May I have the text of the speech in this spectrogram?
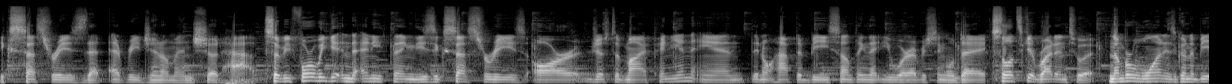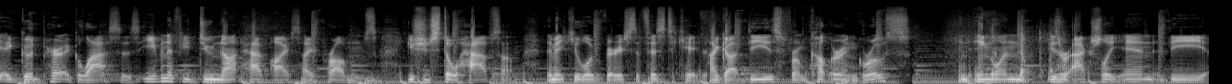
accessories that every gentleman should have. So before we get into anything, these accessories are just of my opinion and they don't have to be something that you wear every single day. So let's get right into it. Number one is going to be a good pair of glasses. Even if you do not have eyesight problems, you should still have some. They make you look very sophisticated. I got these from Cutler and Gross in England. These are actually in the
